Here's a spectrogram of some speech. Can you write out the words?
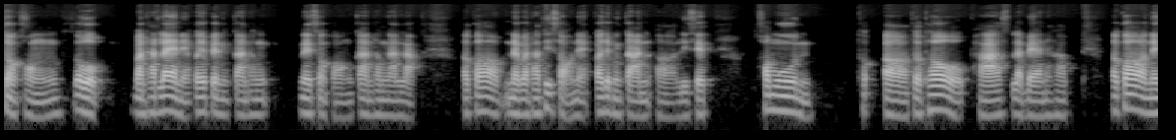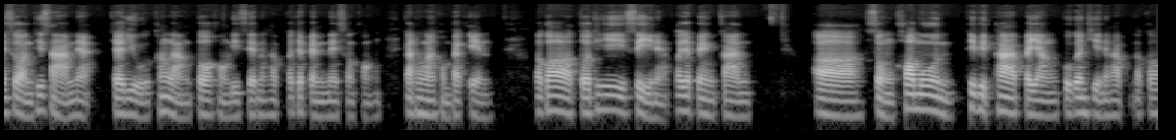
ส่วนของระบบบรรทัดแรกเนี่ยก็จะเป็นการทำในส่วนของการทำงานหลัก แล้วก็ในบรรทัดที่2เนี่ยก็จะเป็นการเอ่อ reset ข้อมูลเอ่อ total pass และ band นะครับ แล้วก็ในส่วนที่3เนี่ย จะอยู่ข้างหลังตัวของ reset นะครับ ก็จะเป็นในส่วนของการทำงานของ back end แล้วก็ตัวที่ 4 เนี่ย ก็จะเป็นการส่งข้อมูลที่ผิดพลาดไปยัง Google Sheet นะครับ แล้วก็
